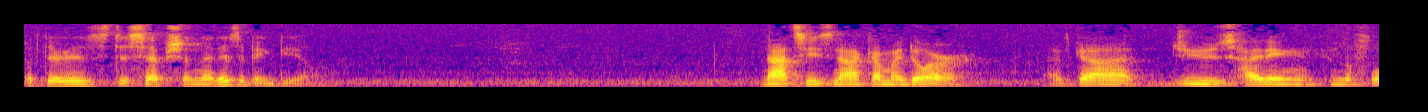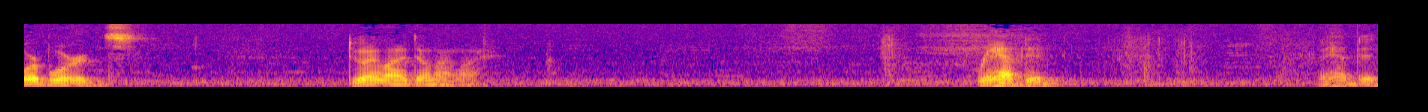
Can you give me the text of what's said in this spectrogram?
But there is deception that is a big deal. Nazis knock on my door. I've got Jews hiding in the floorboards. Do I lie? Don't I lie? Rahab did. Rahab did.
